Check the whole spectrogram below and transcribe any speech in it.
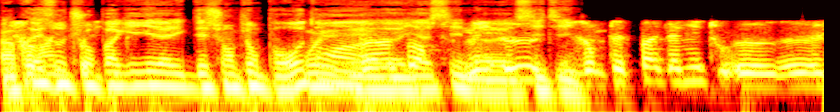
Après, ils ont toujours pas gagné la Ligue des Champions pour autant, oui, hein, Yacine mais eux, City. Ils ont peut-être pas gagné tout, euh, euh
